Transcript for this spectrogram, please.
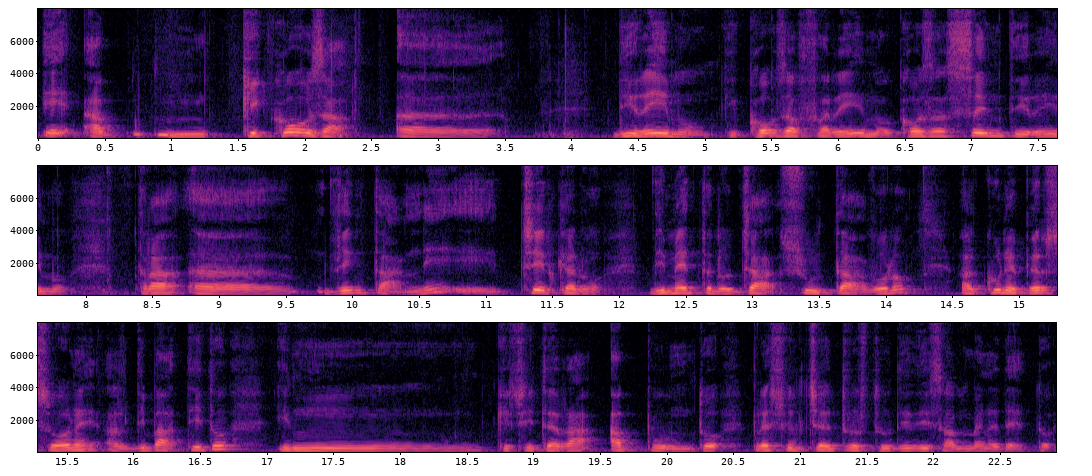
E a, mh, che cosa... Eh, diremo, che cosa faremo, cosa sentiremo tra eh, vent'anni e cercano di metterlo già sul tavolo alcune persone al dibattito in, che si terrà appunto presso il centro studi di San Benedetto.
